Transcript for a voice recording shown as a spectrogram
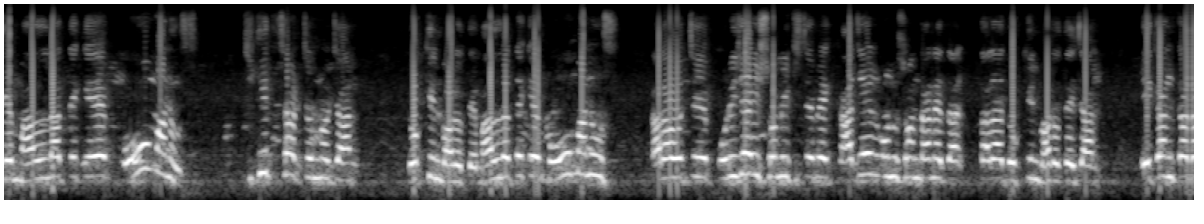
যে মালদা থেকে বহু মানুষ চিকিৎসার জন্য যান দক্ষিণ ভারতে, মালদা থেকে বহু মানুষ তারা হচ্ছে পরিযায়ী শ্রমিক হিসেবে কাজের অনুসন্ধানে তারা দক্ষিণ ভারতে যান। এখানকার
